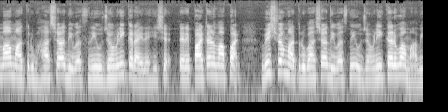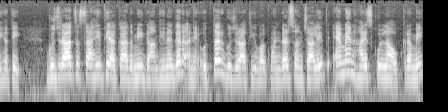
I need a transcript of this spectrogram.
માં માતૃભાષા દિવસની ઉજવણી કરાઈ રહી છે. ત્યારે પાટણમાં પણ વિશ્વ માતૃભાષા દિવસની ઉજવણી કરવામાં આવી હતી. ગુજરાત સાહિત્ય અકાદમી ગાંધીનગર અને ઉત્તર ગુજરાત યુવક મંડળ સંચાલિત એમએન હાઈસ્કૂલના ઉપક્રમે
